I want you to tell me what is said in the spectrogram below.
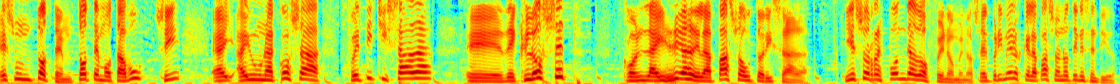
Es un tótem, tótem o tabú, ¿sí? Hay, una cosa fetichizada eh, de closet con la idea de la paso autorizada. Y eso responde a dos fenómenos. El primero es que la paso no tiene sentido.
